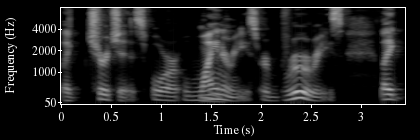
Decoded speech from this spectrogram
like churches or mm. wineries or breweries, like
